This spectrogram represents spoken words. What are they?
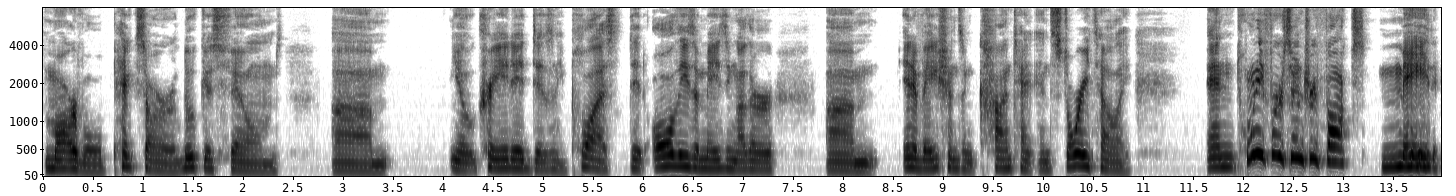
Marvel, Pixar, Lucasfilms, um, you know, created Disney Plus, did all these amazing other um, innovations and content and storytelling. And 21st Century Fox made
